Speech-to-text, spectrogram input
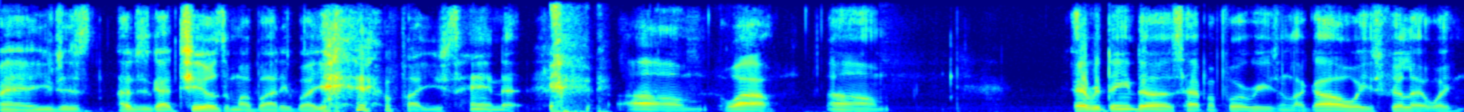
Man, you just I just got chills in my body by you by you saying that. um, wow. Um, everything does happen for a reason. Like I always feel that way.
